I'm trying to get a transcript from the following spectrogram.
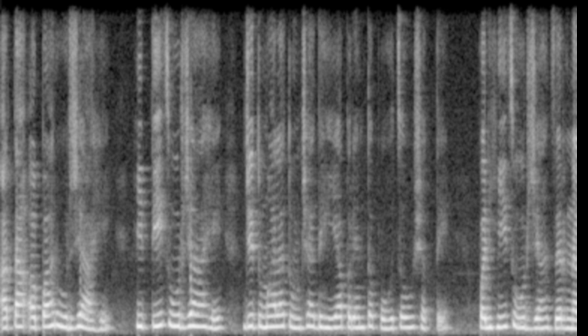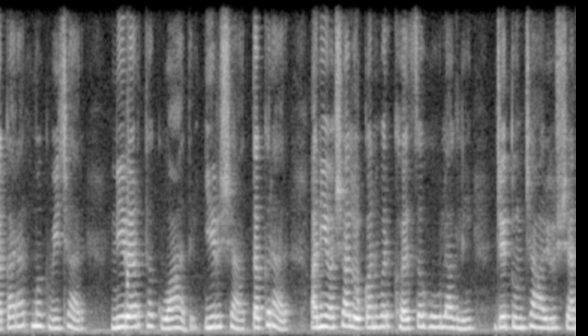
आता अपार ऊर्जा आहे. ही तीच ऊर्जा आहे जी तुम्हाला तुमच्या ध्येयापर्यंत पोहोचवू शकते. पण हीच ऊर्जा जर नकारात्मक विचार निरर्थक वाद ईर्ष्या तक्रार आणि अशा लोकांवर खर्च होऊ लागली जे तुमच्या आयुष्यात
